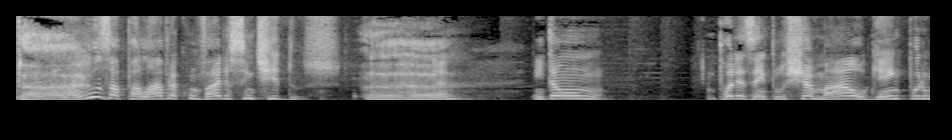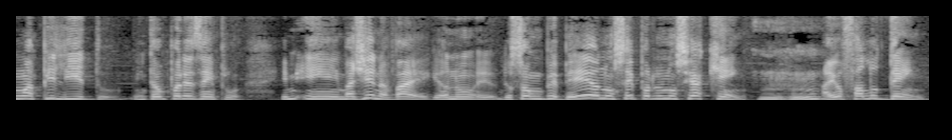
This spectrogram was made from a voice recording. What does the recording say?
Tá. Ela usa a palavra com vários sentidos. Aham. Então, por exemplo, chamar alguém por um apelido. Então, por exemplo, im- imagina, vai, eu, não, eu sou um bebê, eu não sei pronunciar quem. Aí eu falo Den.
